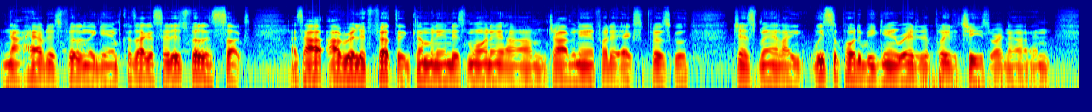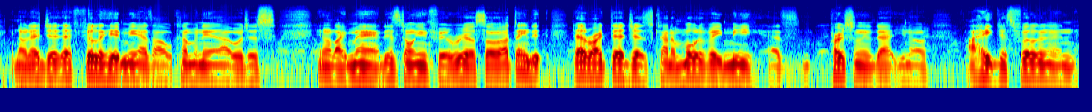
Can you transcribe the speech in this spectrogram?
not have this feeling again because like I said this feeling sucks. I said I, I really felt it coming in this morning, um, driving in for the extra physical. Just man, like we supposed to be getting ready to play the Chiefs right now, and you know that just, that feeling hit me as I was coming in. I was just you know like man, this don't even feel real. So I think that, that right there just kind of motivate me as personally that you know I hate this feeling, and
